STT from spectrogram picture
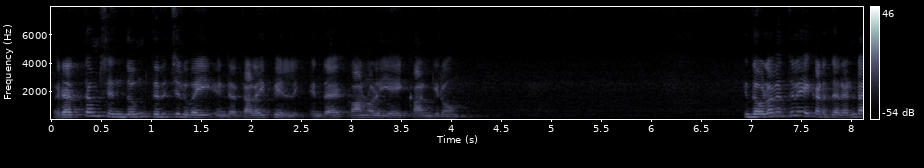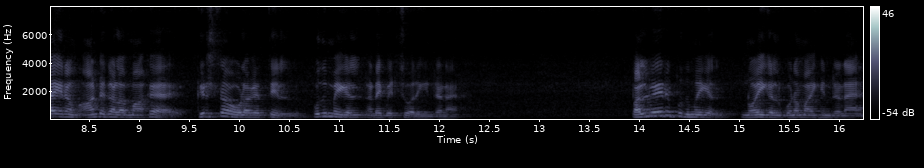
ரத்தம் சிந்தும் திருச்சிலுவை என்ற தலைப்பில் இந்த காணொளியை காண்கிறோம். இந்த உலகத்திலே கடந்த ரெண்டாயிரம் ஆண்டு காலமாக கிறிஸ்தவ உலகத்தில் புதுமைகள் நடைபெற்று வருகின்றன. பல்வேறு புதுமைகள் நோய்கள் குணமாகின்றன.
